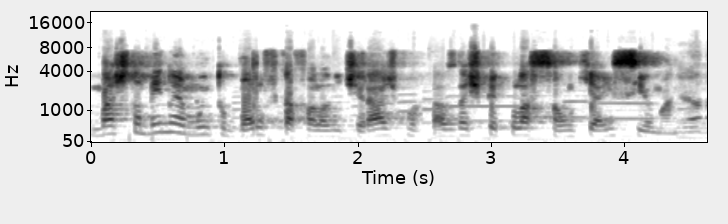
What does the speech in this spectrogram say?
Mas também não é muito bom ficar falando em tiragem por causa da especulação que há em cima, né?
